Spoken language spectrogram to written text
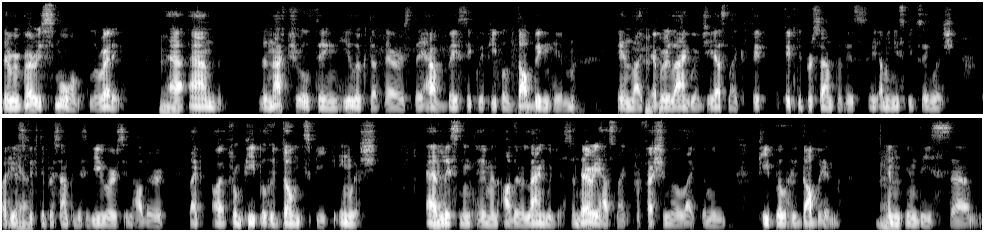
they were very small already. Mm. Uh, and the natural thing he looked at there is they have basically people dubbing him in like every language. He has like fifty percent of his. I mean, he speaks English, but he has Yeah. fifty percent of his viewers in other like uh, from people who don't speak English and Yeah. listening to him in other languages. And there he has like professional, like I mean, people who dub him Mm. in in these um,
